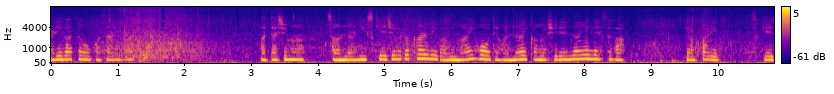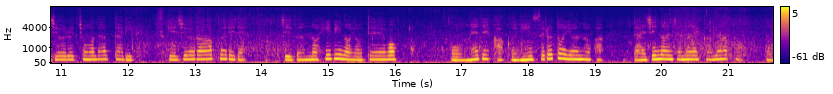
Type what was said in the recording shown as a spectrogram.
ありがとうございます。私もそんなにスケジュール管理がうまい方ではないかもしれないんですがやっぱりケジュール帳だったりスケジュールアプリで自分の日々の予定をこう目で確認するというのが大事なんじゃないかなと思い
